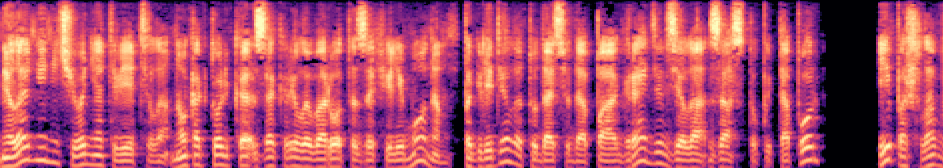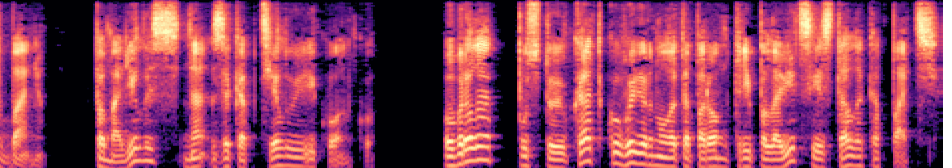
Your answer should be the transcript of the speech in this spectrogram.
Мелания ничего не ответила, но как только закрыла ворота за Филимоном, поглядела туда-сюда по ограде, взяла заступ и топор и пошла в баню. Помолилась на закоптелую иконку. Убрала пустую катку, вывернула топором три половицы и стала копать,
